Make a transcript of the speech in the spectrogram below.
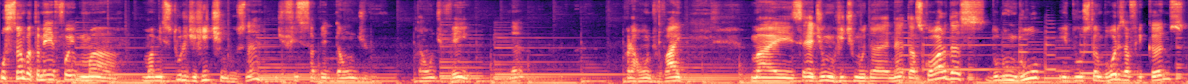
O samba também foi uma, uma mistura de ritmos, né? Difícil saber de onde, de onde veio, né? Para onde vai mas é de um ritmo da, né, das cordas, do lundu e dos tambores africanos,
